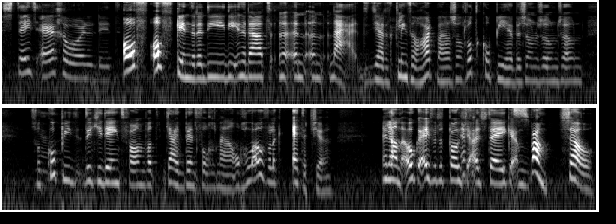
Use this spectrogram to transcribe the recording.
steeds erger worden, dit. Of, of kinderen die, die inderdaad een, een, een... Nou ja, dat klinkt heel hard, maar zo'n rotkoppie hebben. Zo'n zo'n zo'n zo'n Ja. koppie dat je denkt van... Wat, jij bent volgens mij een ongelooflijk ettertje. En dan ook even het pootje Even- uitsteken en bam, zo.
